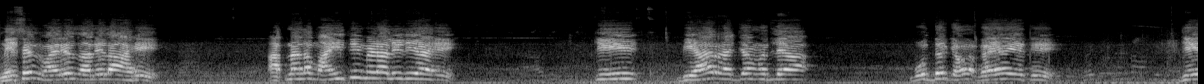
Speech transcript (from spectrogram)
मेसेज व्हायरल झालेला आहे आपणाला माहिती मिळालेली आहे की बिहार राज्यामधल्या बुद्ध ग- गया येथे जे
